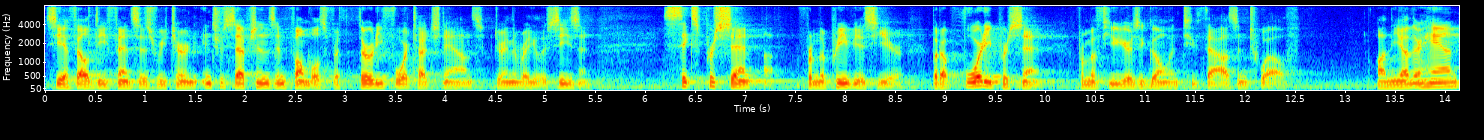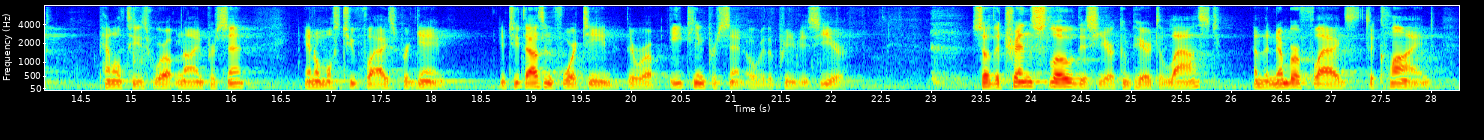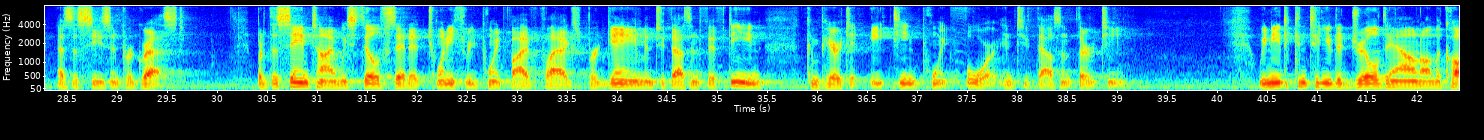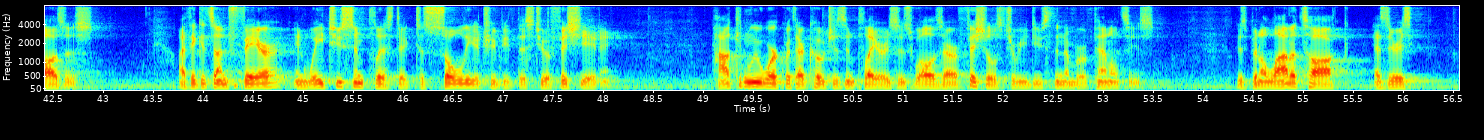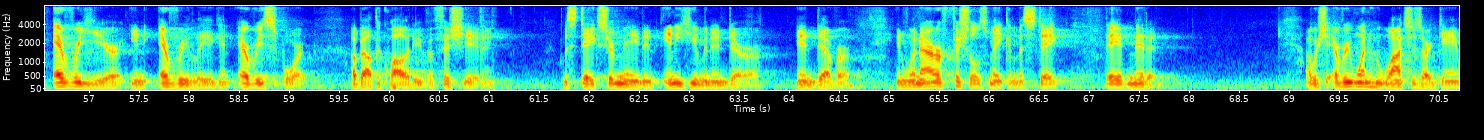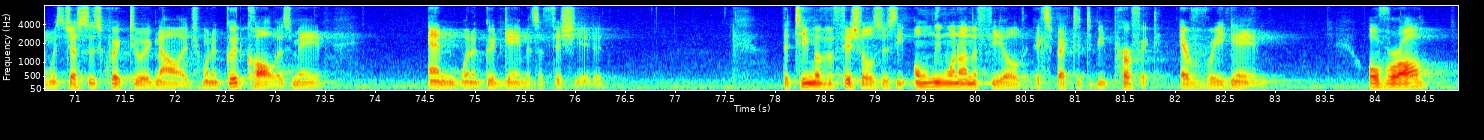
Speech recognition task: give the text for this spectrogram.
CFL defenses returned interceptions and fumbles for 34 touchdowns during the regular season, 6% from the previous year, but up 40% from a few years ago in 2012. On the other hand, penalties were up 9% and almost two flags per game. In 2014, they were up 18% over the previous year. So the trend slowed this year compared to last, and the number of flags declined as the season progressed. But at the same time, we still sit at 23.5 flags per game in 2015 compared to 18.4 in 2013. We need to continue to drill down on the causes. I think it's unfair and way too simplistic to solely attribute this to officiating. How can we work with our coaches and players as well as our officials to reduce the number of penalties? There's been a lot of talk, as there is every year in every league and every sport, about the quality of officiating. Mistakes are made in any human endeavor, and when our officials make a mistake, they admit it. I wish everyone who watches our game was just as quick to acknowledge when a good call is made and when a good game is officiated. The team of officials is the only one on the field expected to be perfect every game. Overall,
